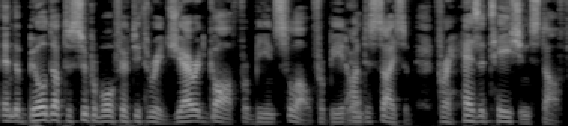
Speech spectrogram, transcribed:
in the build up to Super Bowl 53 Jared Goff for being slow, for being Yeah. undecisive, for hesitation stuff.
